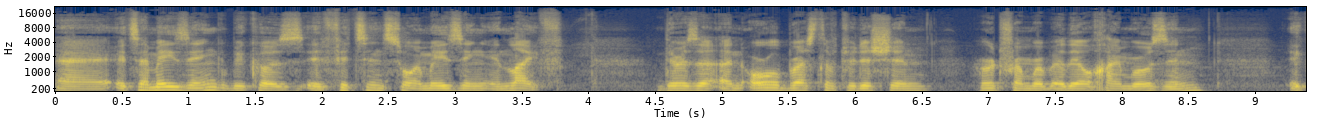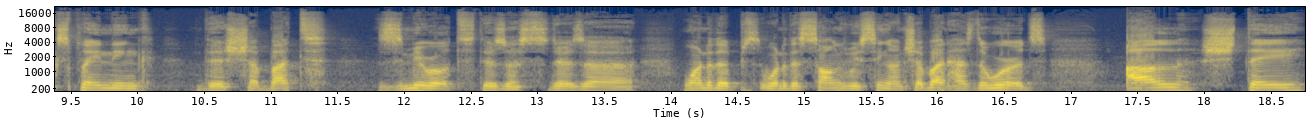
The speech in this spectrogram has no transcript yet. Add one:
Uh, it's amazing because it fits in so amazing in life. There's a, an oral breast of tradition heard from Rabbi Eliel Chaim Rosen explaining the Shabbat Zmirot. There's a there's a one of the one of the songs we sing on Shabbat has the words Al Shtei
